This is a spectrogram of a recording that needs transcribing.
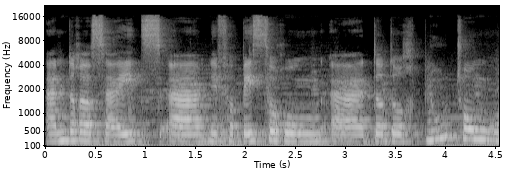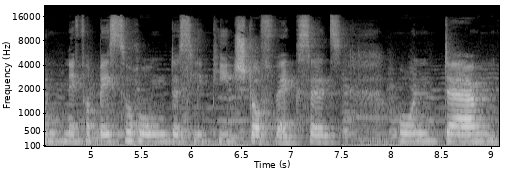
andererseits äh, eine Verbesserung äh, der Durchblutung und eine Verbesserung des Lipidstoffwechsels. Und ähm,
